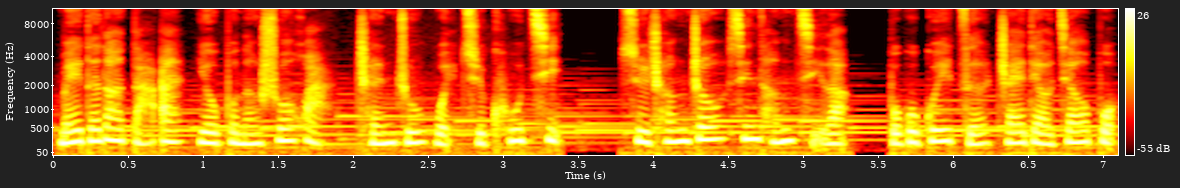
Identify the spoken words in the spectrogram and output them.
没得到答案又不能说话，陈竹委屈哭泣。许承洲心疼极了，不顾规则摘掉胶布，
